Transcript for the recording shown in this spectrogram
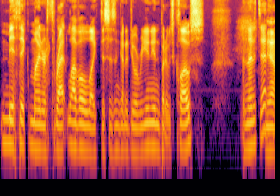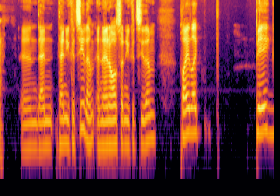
mythic minor threat level. Like this isn't going to do a reunion, but it was close, and then it did. Yeah. and then then you could see them, and then all of a sudden you could see them play like big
